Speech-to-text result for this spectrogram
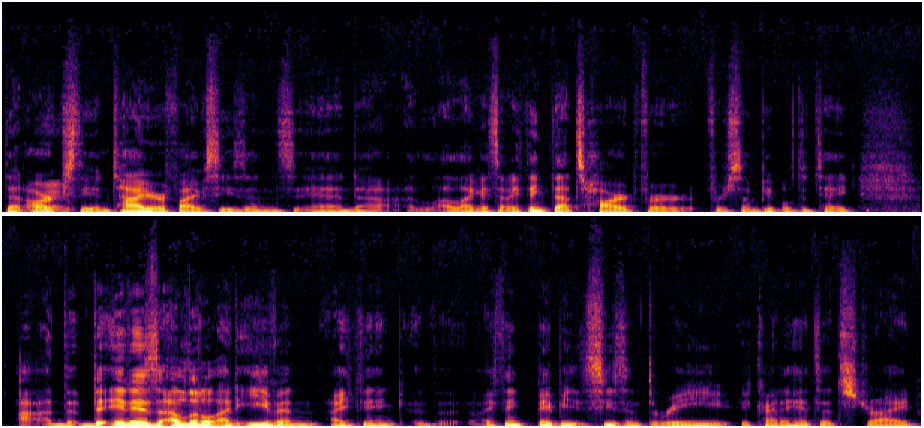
that arcs Right. the entire five seasons and uh, like i said i think that's hard for for some people to take uh, th- th- it is a little uneven i think i think maybe season three it kind of hits its stride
